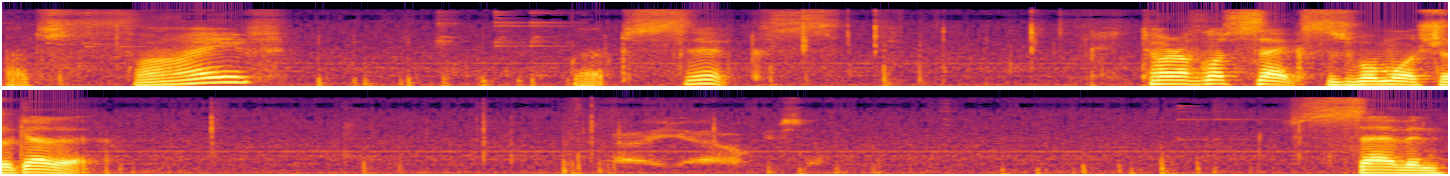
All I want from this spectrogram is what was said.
That's five. That's six. Tara, I've got six. There's one more. Should I get it? Uh, yeah. Seven.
